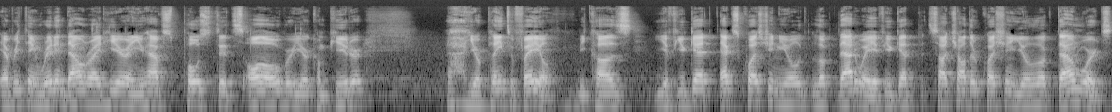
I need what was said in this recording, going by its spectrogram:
everything written down right here and you have post-its all over your computer, you're playing to fail because if you get X question, you'll look that way. If you get such other question, you'll look downwards.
